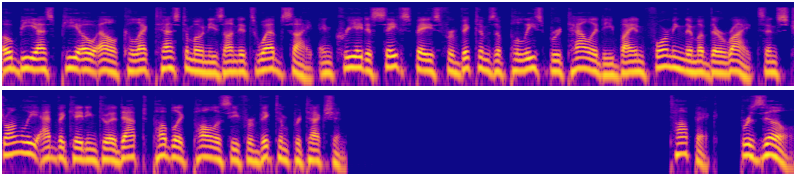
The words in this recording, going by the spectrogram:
OBSPOL collect testimonies on its website and create a safe space for victims of police brutality by informing them of their rights and strongly advocating to adapt public policy for victim protection. Brazil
